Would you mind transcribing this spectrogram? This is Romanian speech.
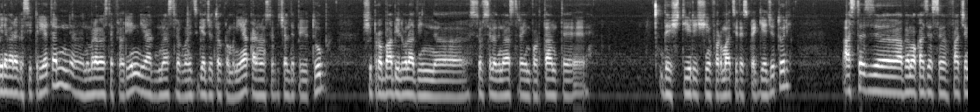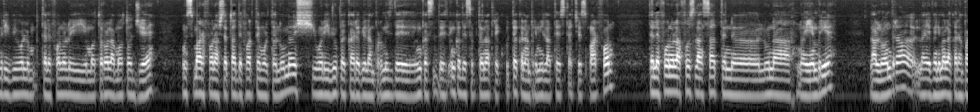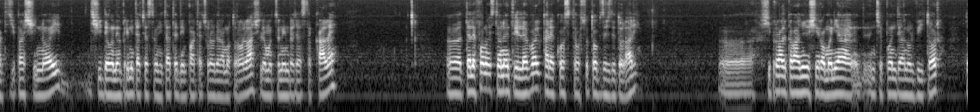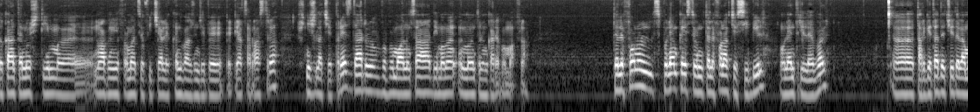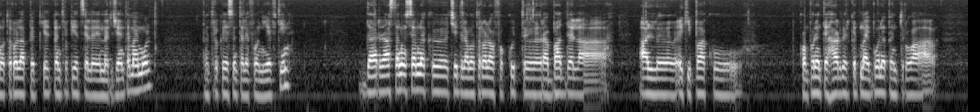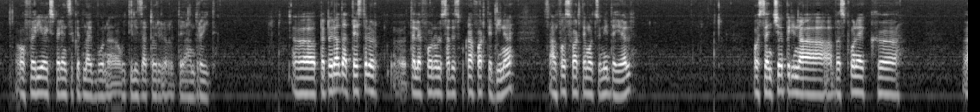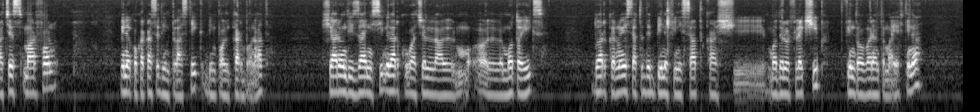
Bine v-am regăsit, prieteni! Numele meu este Florin, iar dumneavoastră urmăriți Gadget Talk România, canalul nostru oficial de pe YouTube și probabil una din uh, sursele dumneavoastră importante de știri și informații despre gadgeturi. Astăzi uh, avem ocazia să facem review-ul telefonului Motorola Moto G, un smartphone așteptat de foarte multă lume și un review pe care vi l-am promis de, încă, de, încă de săptămâna trecută când am primit la test acest smartphone. Telefonul a fost lansat în uh, luna noiembrie la Londra, la eveniment la care am participat și noi și de unde am primit această unitate din partea celor de la Motorola și le mulțumim pe această cale. Uh, telefonul este un entry level care costă 180 de dolari uh, și probabil că va ajunge și în România începând de anul viitor. Deocamdată nu știm, uh, nu avem informații oficiale când va ajunge pe, pe piața noastră și nici la ce preț, dar vă vom anunța din moment, în momentul în care vom afla. Telefonul, spuneam că este un telefon accesibil, un entry level, targetat de cei de la Motorola pe pie- pentru piețele emergente mai mult, pentru că este un telefon ieftin, dar asta nu înseamnă că cei de la Motorola au făcut uh, rabat de la al uh, echipa cu componente hardware cât mai bune pentru a oferi o experiență cât mai bună utilizatorilor de Android. Uh, pe perioada testelor, telefonul s-a descurcat foarte bine, am fost foarte mulțumit de el. O să încep prin a vă spune că acest smartphone vine cu o carcasă din plastic, din policarbonat, și are un design similar cu acel al, al Moto X, doar că nu este atât de bine finisat ca și modelul flagship, fiind o variantă mai ieftină,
